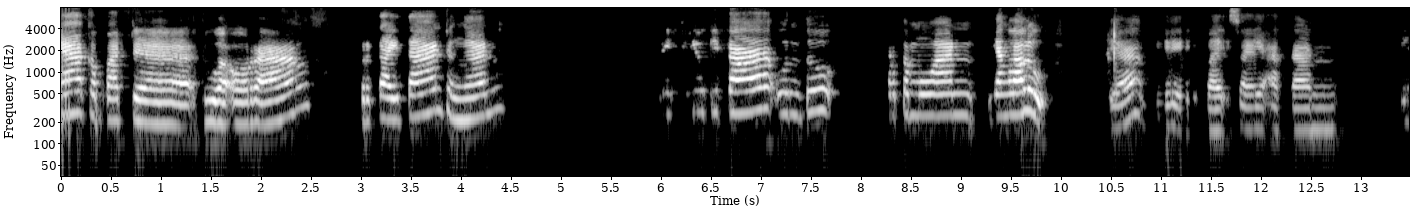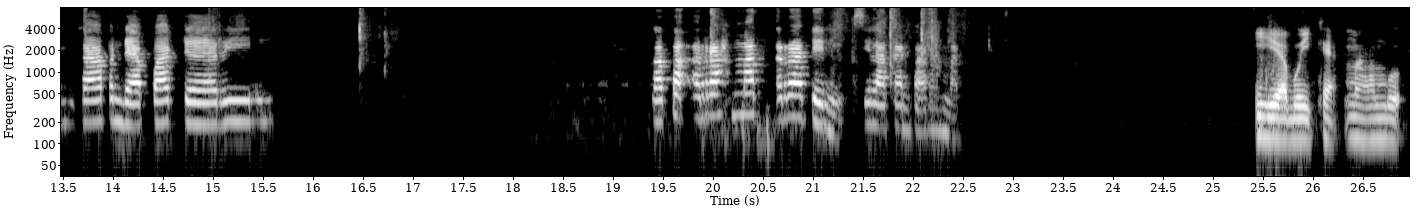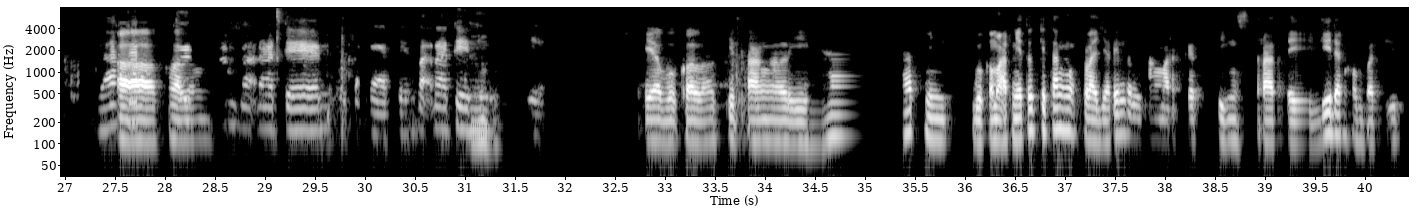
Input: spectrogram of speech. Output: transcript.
kepada dua orang berkaitan dengan review kita untuk pertemuan yang lalu. Ya, oke, baik saya akan minta pendapat dari Bapak Rahmat Radeni. Silakan Pak Rahmat. Iya Bu Ike, malam Bu. Uh, kalau Pak Raden, Pak Raden, Pak Raden. Hmm. Ya. Bu, kalau kita ngelihat minggu kemarin itu kita ngepelajarin tentang marketing strategi dan kompetitif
